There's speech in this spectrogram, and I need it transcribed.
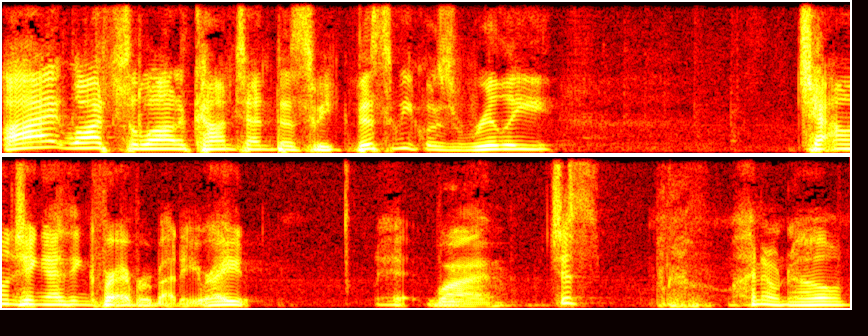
I watched a lot of content this week. This week was really challenging, I think, for everybody, right? why? Just, I don't know,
